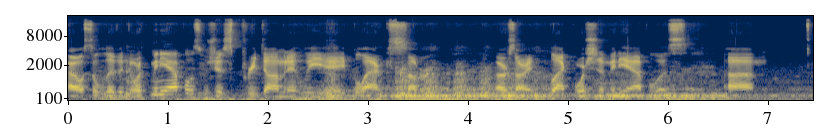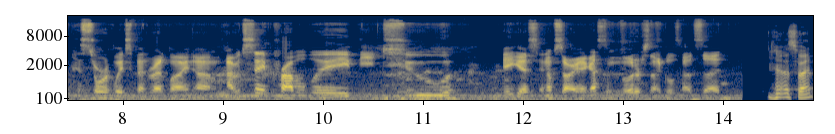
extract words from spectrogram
I also live in North Minneapolis, which is predominantly a black suburb, or sorry, black portion of Minneapolis. Um, historically, it's been Redline. Um, I would say probably the two biggest, and I'm sorry, I got some motorcycles outside. No, that's fine.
